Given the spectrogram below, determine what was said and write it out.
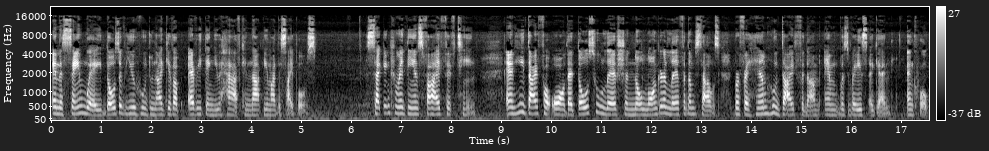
In the same way, those of you who do not give up everything you have cannot be my disciples. 2 Corinthians 5:15 And he died for all that those who live should no longer live for themselves but for him who died for them and was raised again. End quote.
